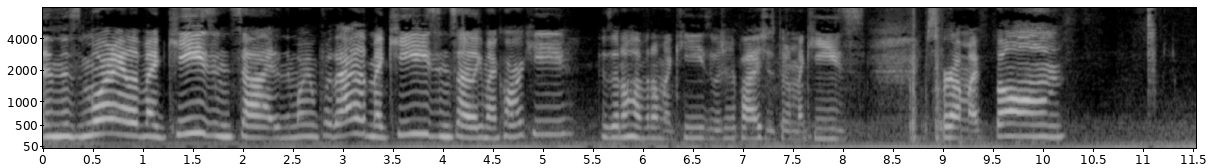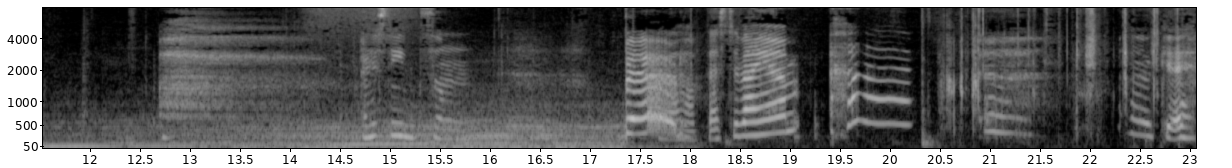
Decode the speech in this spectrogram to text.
and this morning I left my keys inside. And the morning before that I left my keys inside, like my car key. Because I don't have it on my keys, which I probably should put on my keys. Just forgot my phone. I just need some food. How festive I am. okay.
